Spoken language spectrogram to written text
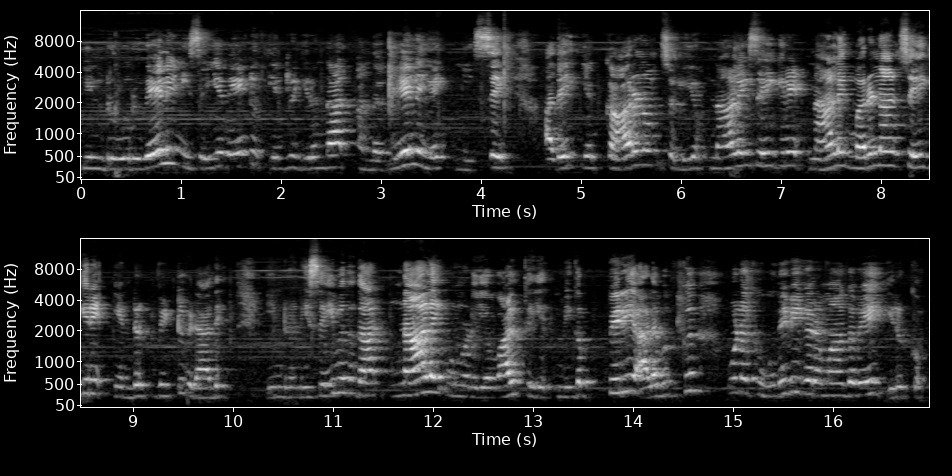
இன்று ஒரு வேலை நீ செய்ய வேண்டும் என்று இருந்தால் அந்த வேலையை நீ செய். அதை எக்காரணம் சொல்லியும் நாளை செய்கிறேன். நாளை மறுநாள் செய்கிறேன் என்று விட்டுவிடாதே. இன்று நீ செய்வதுதான் நாளை உன்னுடைய வாழ்க்கையில் மிகப்பெரிய அளவுக்கு உனக்கு உதவிகரமாகவே இருக்கும்.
